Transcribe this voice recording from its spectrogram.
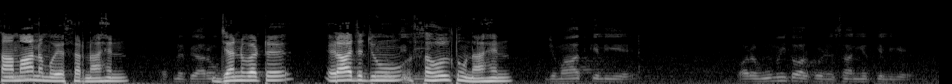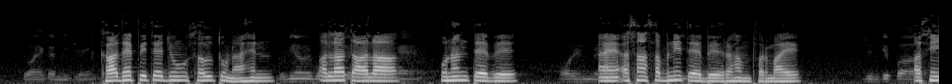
सामान मुयसरु नाहिनि जन वटि इलाज जूं सहूलियतूं न आहिनि खाधे पीते जूं सहूलियतूं न आहिनि अलाह ताला उन्हनि ते बि ऐं असां सभिनी ते बि रहम फरमाए असीं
